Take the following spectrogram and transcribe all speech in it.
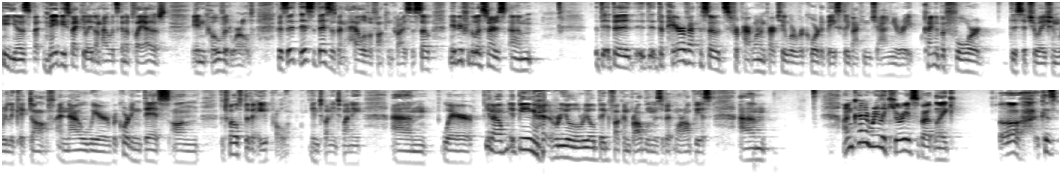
you know spe- maybe speculate on how it's going to play out in covid world. Because this, this, this has been a hell of a fucking crisis. So maybe for the listeners um, the, the the pair of episodes for part one and part two were recorded basically back in January, kind of before the situation really kicked off, and now we're recording this on the twelfth of April in 2020, um, where you know it being a real, real big fucking problem is a bit more obvious. Um, I'm kind of really curious about like, oh, because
